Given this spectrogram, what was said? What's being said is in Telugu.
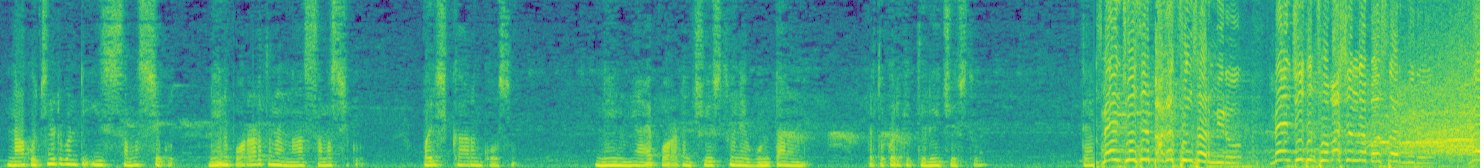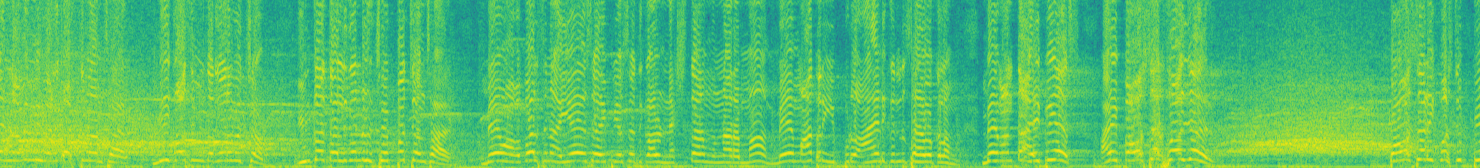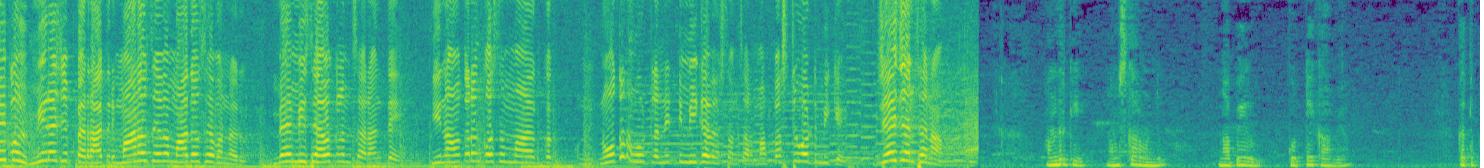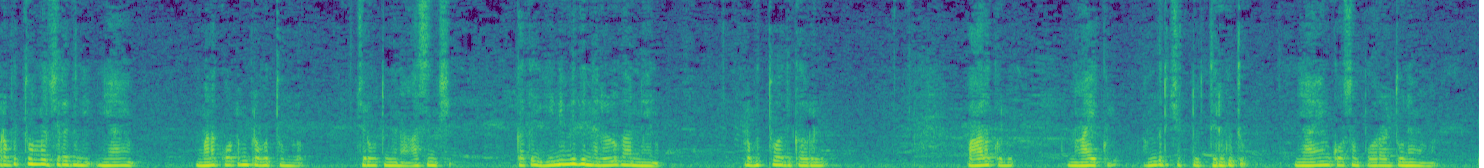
నాకు వచ్చినటువంటి ఈ సమస్యకు నేను పోరాడుతున్న నా సమస్యకు పరిష్కారం కోసం నేను న్యాయ పోరాటం చేస్తూనే ఉంటానని ప్రతి ఒక్కరికి తెలియచేస్తూ థ్యాంక్స్ మేము చూసిన భగత్ సింగ్ సార్ మీరు. మేము చూసిన సుభాష్ చంద్రబోస్ సార్ మీరు. మేము నమ్మి మీ వెనక వస్తున్నాం సార్. మీకోసం ఇంత దూరం వచ్చాం. ఇంట్లో తల్లిదండ్రులు చెప్పొచ్చాం సార్. మేము అవ్వాల్సిన ఐఏఎస్ ఐపీఎస్ అధికారులు నెక్స్ట్ తరం ఉన్నారమ్మా. మేము మాత్రం ఇప్పుడు ఆయన కింద సేవకులం. మేమంతా IPS. I power star soldier power star equals people మీరే చెప్పారు రాత్రి. మానవ సేవ మాధవ సేవ అన్నారు. మేము మీ సేవకులం సార్ అంతే. ఈ నవతరం కోసం మా యొక్క నూతన ఓట్లన్నింటినీ మీకే వేస్తాం సార్. మా ఫస్ట్ ఓటు మీకే. జై జన్సన. అందరికీ నమస్కారం అండి. నా పేరు కొట్టే కావ్య. గత ప్రభుత్వంలో జరగని న్యాయం మన కూటమి ప్రభుత్వంలో. జరుగుతుందని ఆశించి గత ఎనిమిది నెలలుగా నేను ప్రభుత్వాధికారులు పాలకులు నాయకులు అందరి చుట్టూ తిరుగుతూ న్యాయం కోసం పోరాడుతూనే ఉన్నాను.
